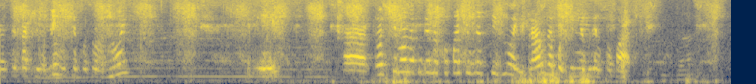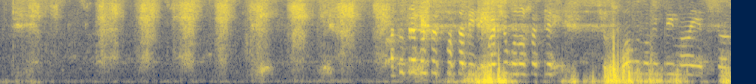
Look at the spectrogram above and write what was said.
Я це так люблю, лише потім гной. Е, Трошки можна буде вже ці правда? Потім ми будемо копати. А тут треба щось посадити, бачу, воно щось не... Чи що воно не приймається?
